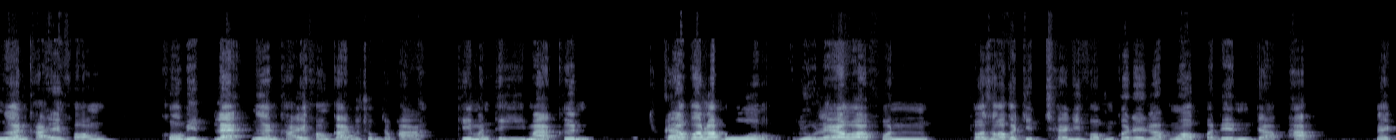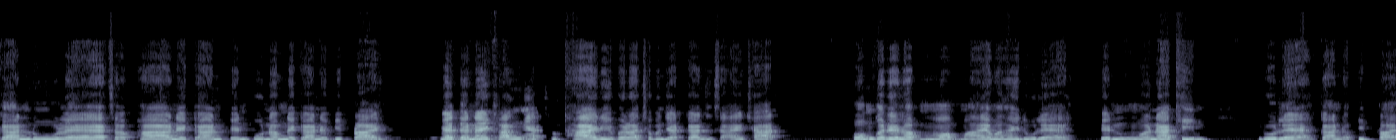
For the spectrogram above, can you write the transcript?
เงื่อนไขของโควิด และเงื่อนไขของการประชุมสภาที่มันถี่มากขึ้นครับแล้วก็รับรู้อยู่แล้วว่าคนสสกจิตชัยนิคมก็ได้รับมอบประเด็นจากพักในการดูแลสภาในการเป็นผู้นำในการอภิปราย แม้แต่อืมในครั้งเนี้ยสุดท้ายนี่พระราชบัญญัติการศึกษาแห่งชาติ ผมก็ได้รับมอบหมายว่าให้ดูแล เป็นหัวหน้าทีม ดูแลการอภิปราย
